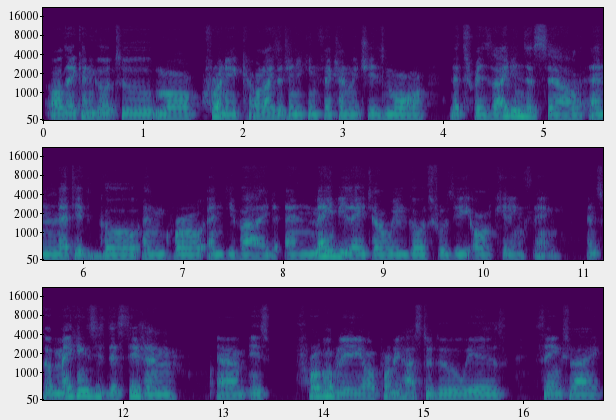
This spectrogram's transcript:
Or they can go to more chronic or lysogenic infection, which is more let's reside in the cell and let it go and grow and divide, and maybe later we'll go through the all killing thing. And so making this decision um, is probably or probably has to do with things like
